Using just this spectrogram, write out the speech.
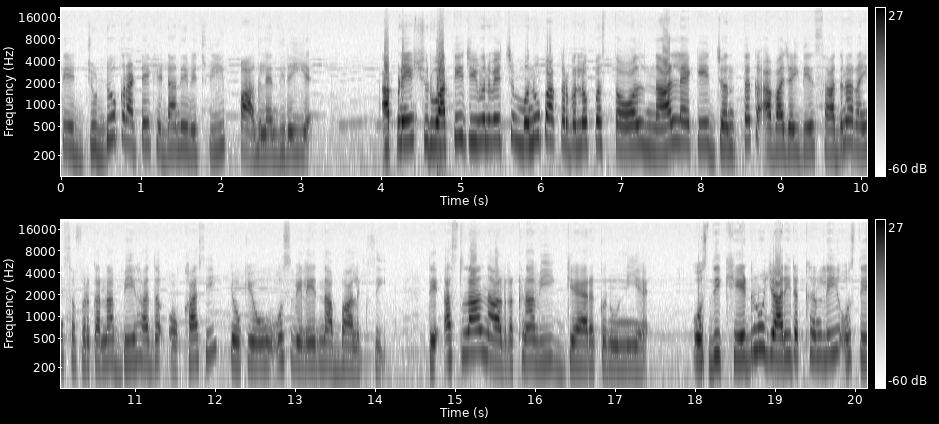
ਤੇ ਜੁਡੋ ਕਰਾਟੇ ਖੇਡਾਂ ਦੇ ਵਿੱਚ ਵੀ ਭਾਗ ਲੈਂਦੀ ਰਹੀ ਹੈ। ਆਪਣੇ ਸ਼ੁਰੂਆਤੀ ਜੀਵਨ ਵਿੱਚ ਮਨੂ ਪਾਕਰ ਵੱਲੋਂ ਪਿਸਤੌਲ ਨਾਲ ਲੈ ਕੇ ਜਨਤਕ ਆਵਾਜਾਈ ਦੇ ਸਾਧਨਾਂ ਰਾਹੀਂ ਸਫ਼ਰ ਕਰਨਾ ਬੇਹੱਦ ਔਖਾ ਸੀ, ਕਿਉਂਕਿ ਉਹ ਉਸ ਵੇਲੇ ਨਾਬਾਲਗ ਸੀ ਤੇ ਅਸਲਾ ਨਾਲ ਰੱਖਣਾ ਵੀ ਗੈਰ ਕਾਨੂੰਨੀ ਹੈ। ਉਸ ਦੀ ਖੇਡ ਨੂੰ ਜਾਰੀ ਰੱਖਣ ਲਈ ਉਸ ਦੇ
